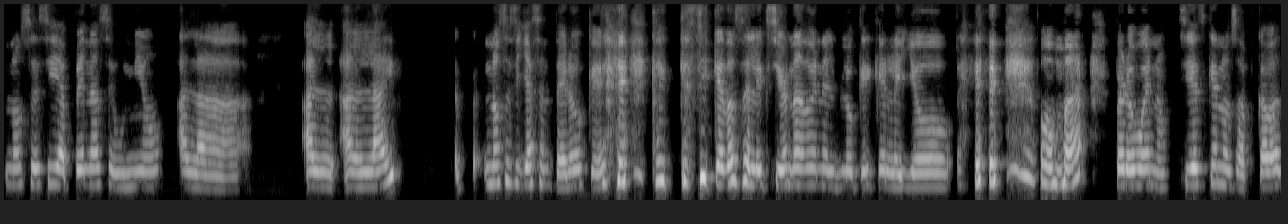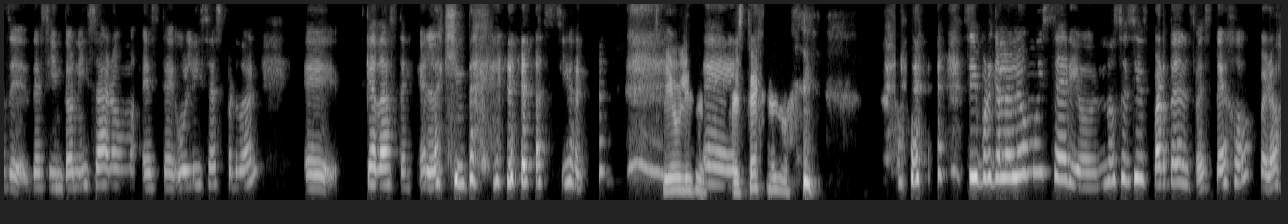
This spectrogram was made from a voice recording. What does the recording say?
No sé si apenas se unió a la, al, al live. No sé si ya se enteró que, que, sí quedó seleccionado en el bloque que leyó Omar, pero bueno, si es que nos acabas de, de sintonizar, este, Ulises, perdón, eh, quedaste en la quinta generación. Sí, Ulises, eh, festéjalo. sí, porque lo leo muy serio. No sé si es parte del festejo, pero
